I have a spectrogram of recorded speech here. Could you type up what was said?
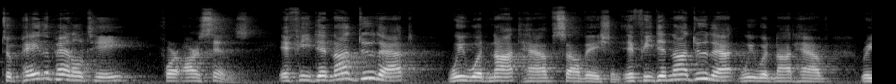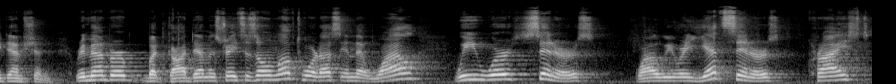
to pay the penalty for our sins. If he did not do that, we would not have salvation. If he did not do that, we would not have redemption. Remember, but God demonstrates his own love toward us in that while we were sinners, while we were yet sinners, Christ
